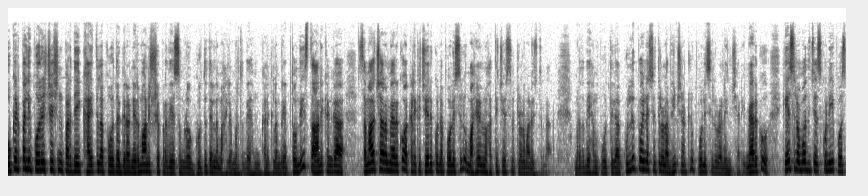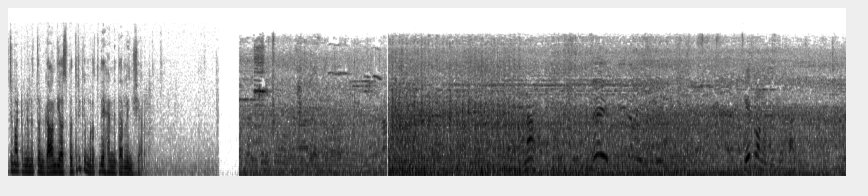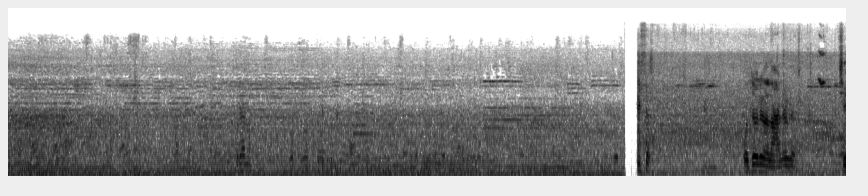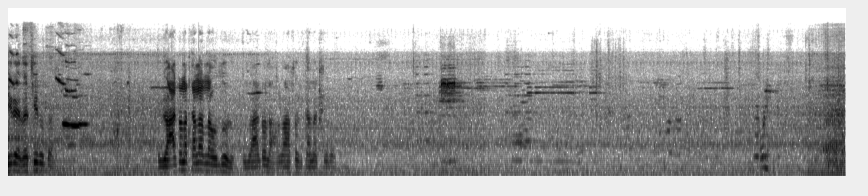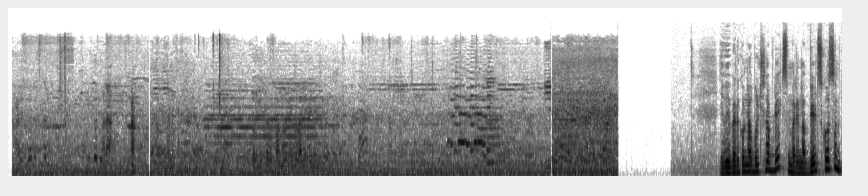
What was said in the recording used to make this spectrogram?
Kukatpally police station పరిధి ఖైతలపూర్ దగ్గర నిర్మానుష్య ప్రదేశంలో గుర్తు తెలిన మహిళ మృతదేహం కలకలం రేపుతోంది. స్థానికంగా సమాచారం మేరకు అక్కడికి చేరుకున్న పోలీసులు మహిళలను హత్య చేసినట్లు అనుమానిస్తున్నారు. మృతదేహం పూర్తిగా కుళ్ళిపోయిన స్థితిలో లభించినట్లు పోలీసులు వెల్లడించారు. ఈ మేరకు కేసు నమోదు చేసుకుని పోస్టుమార్టం నిమిత్తం గాంధీ ఆసుపత్రికి మృతదేహాన్ని తరలించారు. కేసులో ఉన్నాను ఇప్పుడే పొద్దున్న వాళ్ళ ఆటో చీర ఏదో చీర ఉందా ఇది ఆటోల కలర్లో వద్దు ఇది ఆటోలో అసలు కలర్ చీర. ఇవి పెట్టుకున్న బులెటిన్ అప్డేట్స్. మరిన్ని అప్డేట్స్ కోసం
